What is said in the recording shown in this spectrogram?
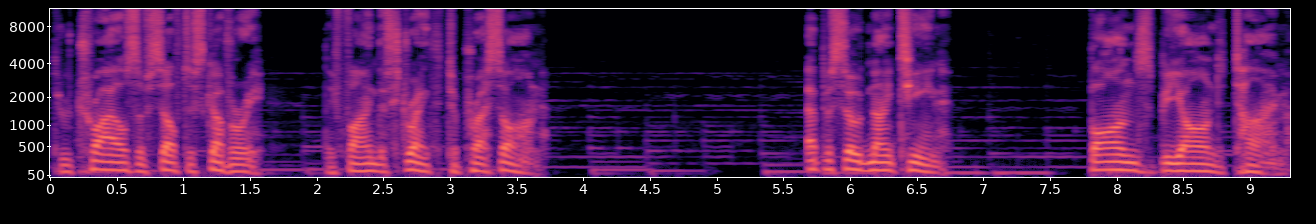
Through trials of self discovery, they find the strength to press on. Episode 19 Bonds Beyond Time.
